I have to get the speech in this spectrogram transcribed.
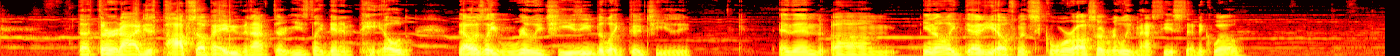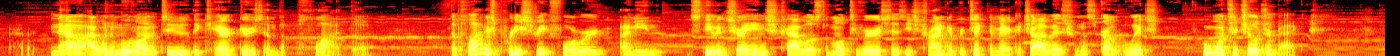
the third eye just pops up even after he's like been impaled. That was like really cheesy but like good cheesy. And then um you know like danny elfman's score also really matched the aesthetic well. Now i want to move on to the characters and the plot though. The plot is pretty straightforward. I mean Stephen Strange travels the multiverse as he's trying to protect America Chavez from the Scarlet Witch, who wants your children back.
